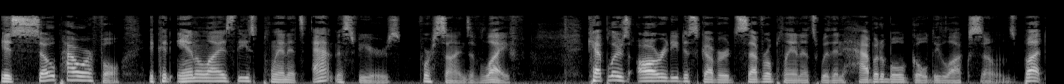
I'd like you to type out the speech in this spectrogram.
is so powerful it could analyze these planets' atmospheres for signs of life. Kepler's already discovered several planets with inhabitable Goldilocks zones, but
